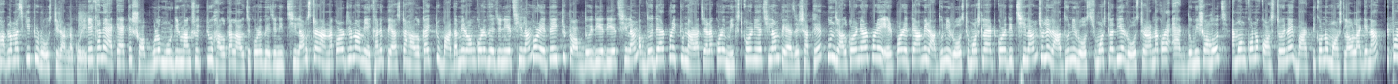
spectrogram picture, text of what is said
ভাবলাম আজকে একটু রোস্টই রান্না করি। এখানে একে একে সবগুলো মুরগির মাংস একটু হালকা লালচে করে ভেজে নিচ্ছিলাম। রোস্টটা রান্না করার জন্য আমি এখানে পেঁয়াজটা হালকা একটু বাদামি রং করে ভেজে নিয়েছিলাম। পর এতে একটু টক দই দিয়ে দিয়েছিলাম। টক দই দেওয়ার পর একটু নাড়াচাড়া করে মিক্সড করে নিয়েছিলাম। পেঁয়াজের সাথে। কোন জাল করে নেওয়ার পরে এরপর এতে আমি রাঁধুনি রোস্ট মশলা অ্যাড করে দিচ্ছিলাম। চলে রাঁধুনি রোস্ট মশলা দিয়ে রোস্ট রান্না করা একদমই সহজ। এমন কোনো কষ্টই নাই, বাড়তি কোনো মশলাও লাগে না। এরপর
